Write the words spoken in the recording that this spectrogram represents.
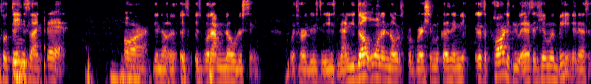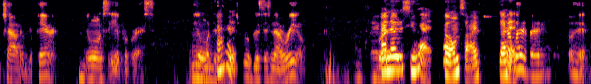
So things like that are, you know, is, is what I'm noticing with her disease. Now, you don't want to notice progression because then there's a part of you as a human being and as a child of your parent. You want to see it progress. You don't want this to be true. This is not real. But, I noticed you had. Oh, I'm sorry. Go ahead. No, go ahead, Go ahead.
